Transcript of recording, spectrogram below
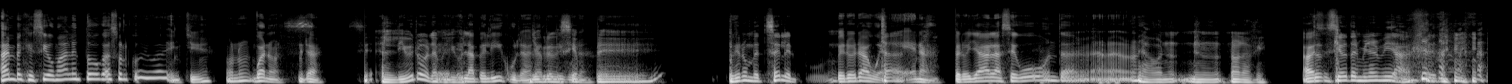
ha envejecido mal en todo caso el código da Vinci, ¿o no? Bueno, ya. ¿el libro o la Eh, película? La película, yo la creo película. que siempre. Porque era un bestseller. Pero era buena. Pero ya la segunda. Ya, bueno, no, no- no la vi. A veces. Quiero terminar mi idea.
